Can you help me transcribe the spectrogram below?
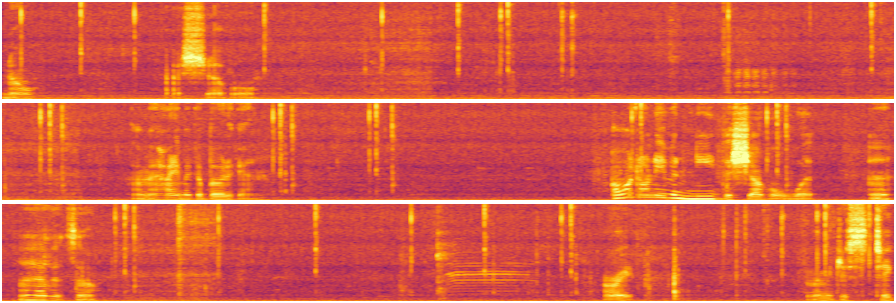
No. A shovel. You make a boat again? Oh, I don't even need the shovel. What? Eh, I have it, so. Alright. Let me just take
